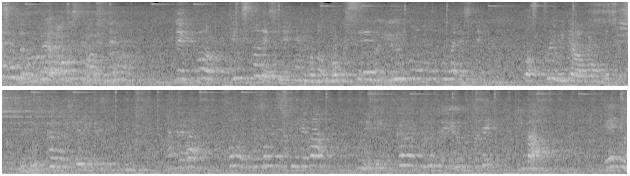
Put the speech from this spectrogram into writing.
い、そうです。これを外してますね。で、この鉄とですね、この木製の融合のとこがですね、こうこれ見てわかるんですけど、劣化が来てるんです。だから、この保存式では、ここに劣化が来るということで、今、弦の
